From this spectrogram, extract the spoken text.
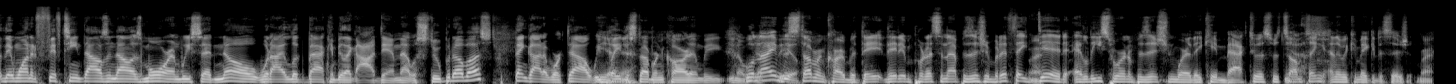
they wanted fifteen thousand dollars more and we said no, would I look back and be like, ah, damn, that was stupid of us? Thank God it worked out. We Yeah, played yeah. the stubborn card and we, you know, Well, we not even the deal. stubborn card, but they they didn't put us in that position. But if they did, at least we're in a position where they came back to us with something, and then we can make a decision. Right.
